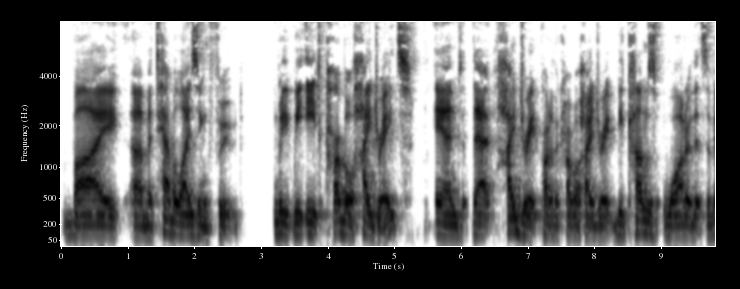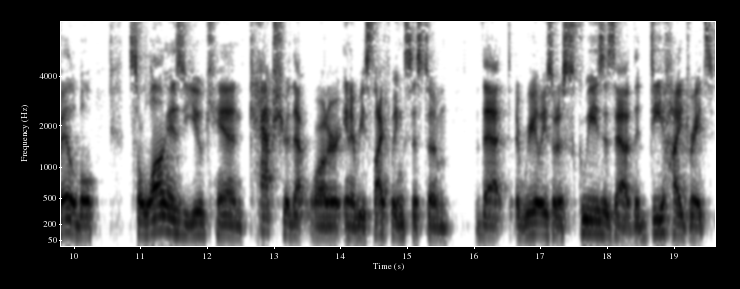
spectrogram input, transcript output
by uh, metabolizing food. We we eat carbohydrates, and that hydrate part of the carbohydrate becomes water that's available so long as you can capture that water in a recycling system that really sort of squeezes out, that dehydrates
